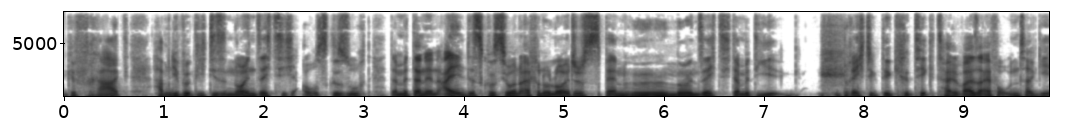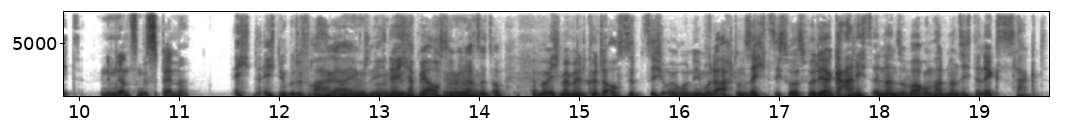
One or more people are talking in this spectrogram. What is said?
gefragt, haben die wirklich diese 69 ausgesucht, damit dann in allen Diskussionen einfach nur Leute spammen 69, damit die berechtigte Kritik teilweise einfach untergeht in dem ganzen Gespamme? Echt, echt eine gute Frage eigentlich. Ne? Ich habe mir auch so gedacht, als ob, ich meine, man könnte auch 70 Euro nehmen oder 68, so das würde ja gar nichts ändern. So, warum hat man sich denn exakt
